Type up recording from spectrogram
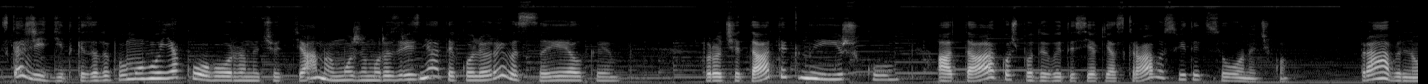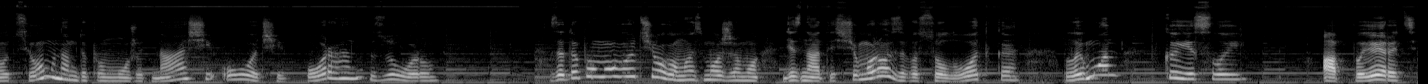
Скажіть, дітки, за допомогою якого органу чуття ми можемо розрізняти кольори веселки, прочитати книжку, а також подивитись, як яскраво світить сонечко. Правильно, у цьому нам допоможуть наші очі, орган зору. За допомогою чого ми зможемо дізнатися, що морозиво солодке, лимон кислий, а перець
